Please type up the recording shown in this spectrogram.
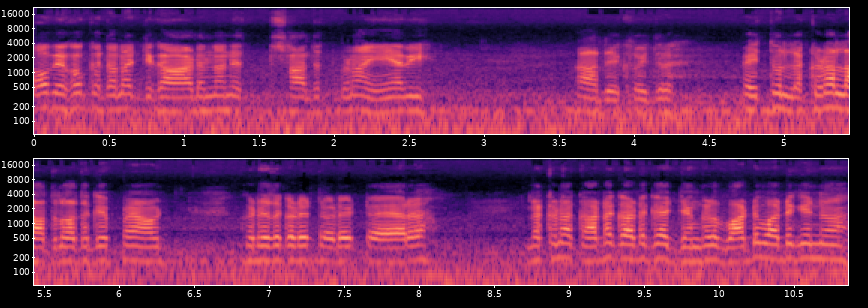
ਆਹ ਵੇਖੋ ਕਿਦਾਂ ਦਾ ਜਗਾੜ ਉਹਨਾਂ ਨੇ ਸੰਦ ਬਣਾਏ ਆ ਵੀ। ਆਹ ਦੇਖੋ ਇੱਧਰ। ਇੱਥੋਂ ਲੱਕੜਾਂ ਲੱਦ ਲੱਦ ਕੇ ਭੈਣ ਕੜੇ ਤੇ ਕੜੇ ਤੜੇ ਟਾਇਰ ਆ। ਲੱਕੜਾਂ ਕੱਢ ਕੱਢ ਕੇ ਜੰਗਲ ਵੱਢ ਵੱਢ ਕੇ ਨਾ,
